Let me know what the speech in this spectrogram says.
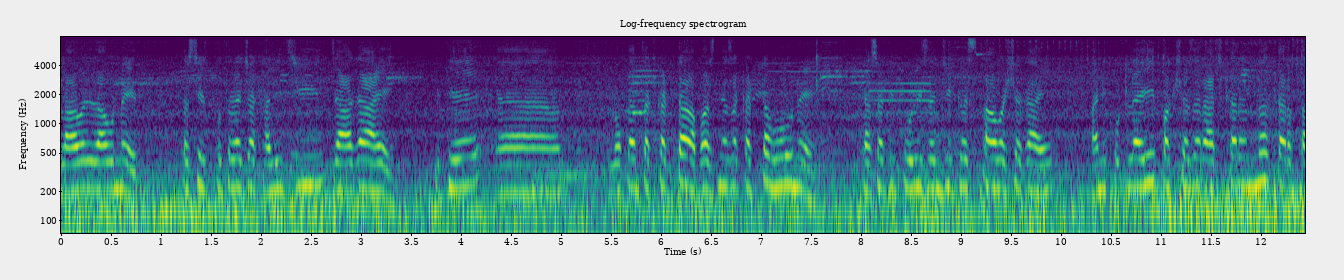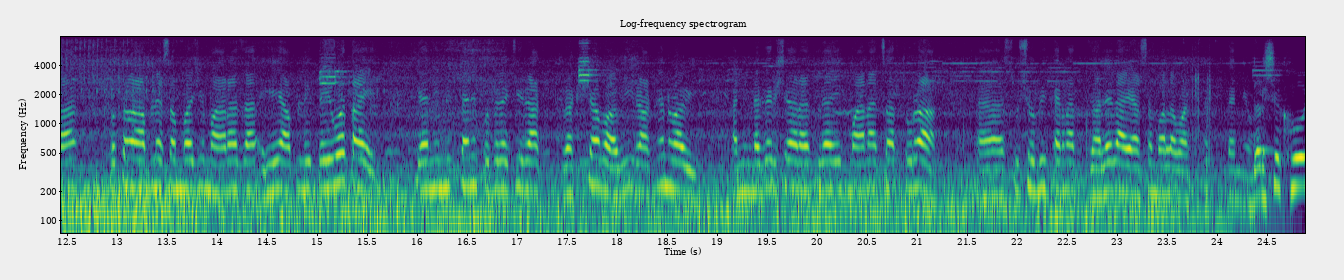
लावले जाऊ नयेत. तसेच पुतळ्याच्या खालीची जागा आहे. तिथे लोकांचा कट्टा बसण्याचा कट्टा होऊ नये. त्यासाठी पोलिसांची गस्त आवश्यक आहे. आणि कुठल्याही पक्षाचं राजकारण न करता स्वतः आपल्या संभाजी महाराज हे आपले दैवत आहेत. या निमित्ताने पुतळ्याची राख रक्षा व्हावी राखण व्हावी आणि नगर शहरातल्या एक मानाचा तुरा सुशोभीकरणात झालेला आहे असं मला वाटतं. धन्यवाद. दर्शक हो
